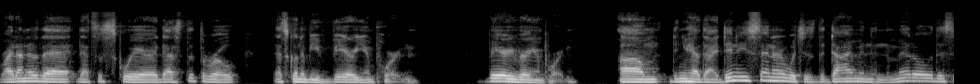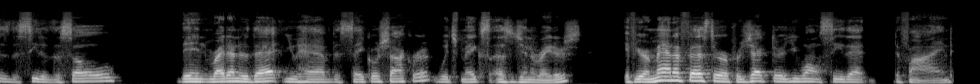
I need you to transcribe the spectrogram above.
right under that. That's a square. That's the throat. That's going to be very important. Very, very important. Um, then you have the identity center, which is the diamond in the middle. This is the seat of the soul. Then right under that, you have the sacral chakra, which makes us generators. If you're a manifester or a projector, you won't see that defined.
